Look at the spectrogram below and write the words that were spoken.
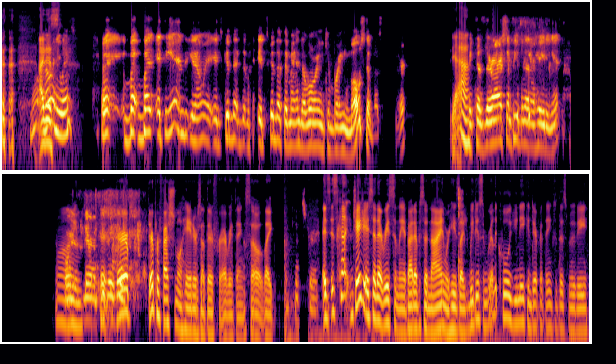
no, I no, just- anyways Uh, but but at the end you know it's good that the, it's good that the mandalorian can bring most of us together yeah. because there are some people that are hating it Well, or I mean, there are there, people there, are, there are professional haters out there for everything. So, like, that's true it's, it's kind of, JJ said that recently about episode nine, where he's like, we do some really cool, unique, and different things with this movie.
